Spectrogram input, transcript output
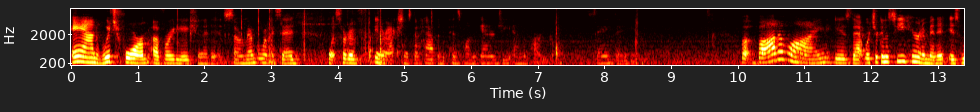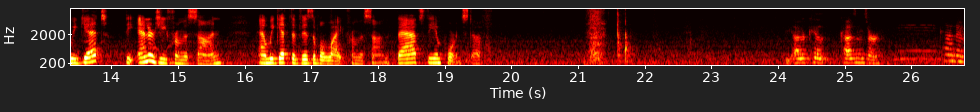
and which form of radiation it is. So, remember when I said what sort of interaction is going to happen depends upon the energy and the particle. Same thing here. But bottom line is that what you're going to see here in a minute is we get the energy from the sun and we get the visible light from the sun. That's the important stuff. The other co- cousins are kind of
